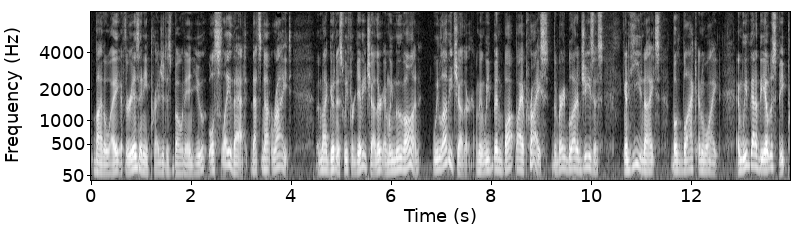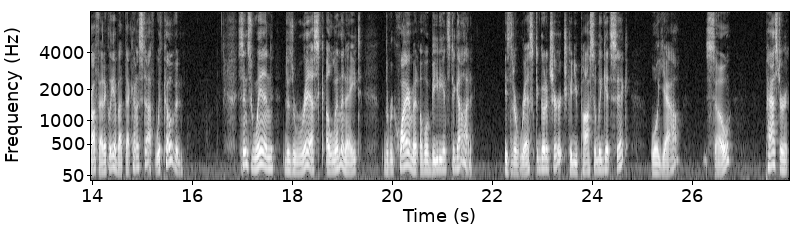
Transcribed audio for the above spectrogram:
by the way, if there is any prejudice bone in you, well, slay that. That's not right. But my goodness, we forgive each other and we move on. We love each other. I mean, we've been bought by a price, the very blood of Jesus, and He unites both black and white. And we've got to be able to speak prophetically about that kind of stuff with COVID. Since when does risk eliminate the requirement of obedience to God. Is it a risk to go to church? Could you possibly get sick? Well, yeah. So, Pastor,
